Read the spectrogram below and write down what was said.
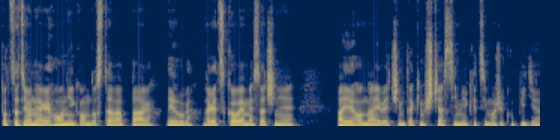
V podstate on je reholník, on dostáva pár eur vreckové mesačne a jeho najväčším takým šťastím je, keď si môže kúpiť eh,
